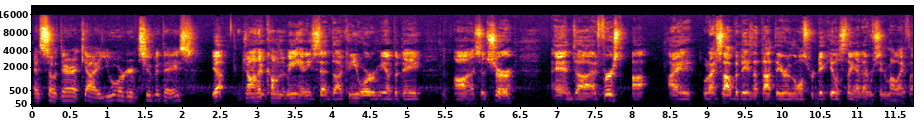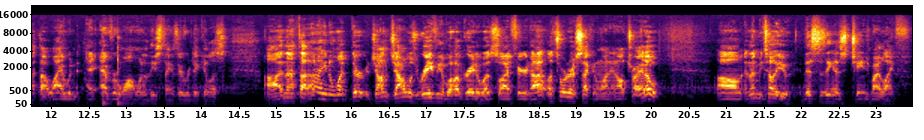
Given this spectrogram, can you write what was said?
And so Derek, uh, you ordered two bidets. Yep. John had come to me and he said, uh, can you order me a bidet? Uh, I said, sure. And uh, at first, uh, I when I saw bidets, I thought they were the most ridiculous thing I'd ever seen in my life. I thought, why would I ever want one of these things? They're ridiculous. Uh, and then I thought, oh, you know what? They're, John John was raving about how great it was, so I figured, ah, let's order a second one and I'll try it out. Um, and let me tell you, this thing has changed my life.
